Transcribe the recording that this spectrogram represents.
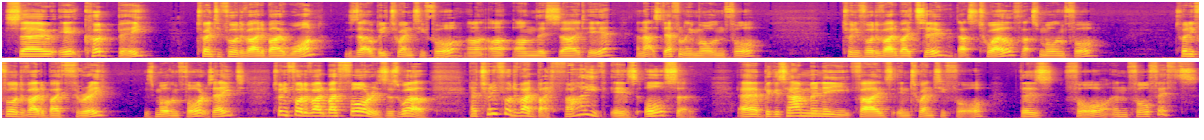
So it could be 24 divided by 1, because that would be 24 on, on, this side here, and that's definitely more than 4. 24 divided by 2, that's 12, that's more than 4. 24 divided by 3 is more than 4, it's 8. 24 divided by 4 is as well. Now 24 divided by 5 is also, uh, because how many 5s in 24? There's 4 and 4 fifths.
